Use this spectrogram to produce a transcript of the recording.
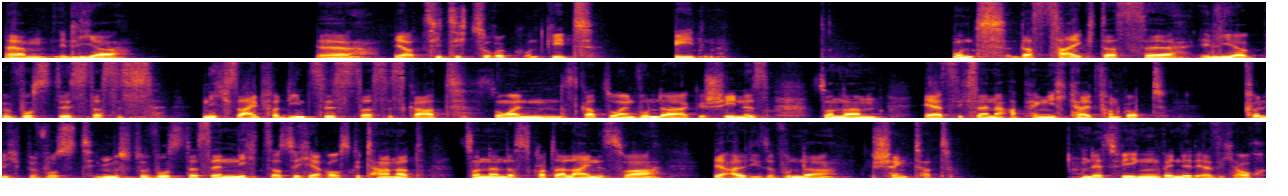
Ähm, Elia äh, ja, zieht sich zurück und geht beten. Und das zeigt, dass äh, Elia bewusst ist, dass es nicht sein Verdienst ist, dass es gerade so ein, so ein Wunder geschehen ist, sondern er ist sich seiner Abhängigkeit von Gott völlig bewusst. Ihm ist bewusst, dass er nichts aus sich heraus getan hat, sondern dass Gott allein es war, der all diese Wunder geschenkt hat. Und deswegen wendet er sich auch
